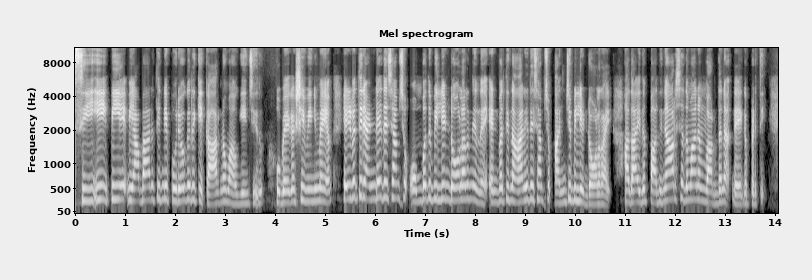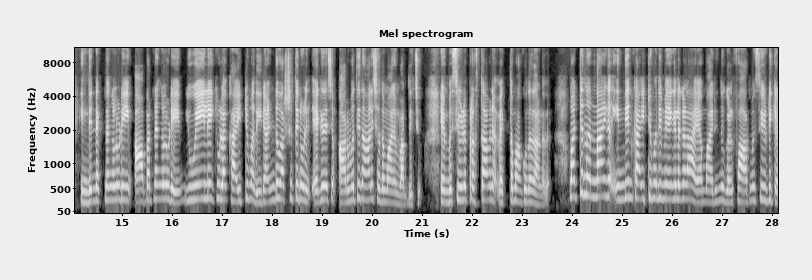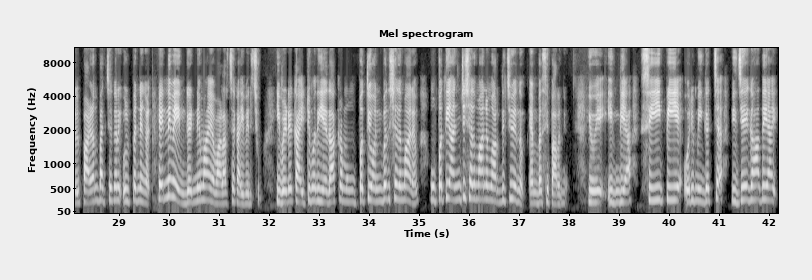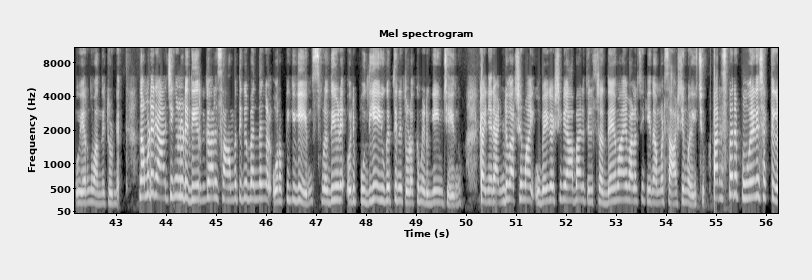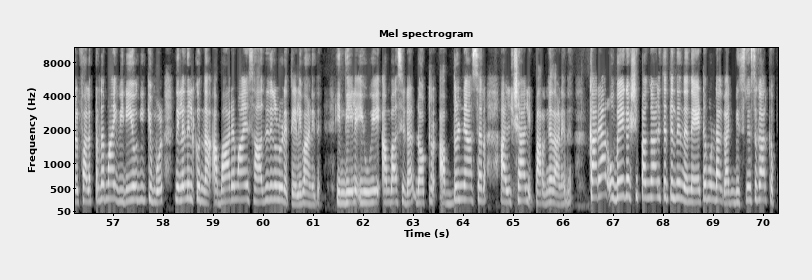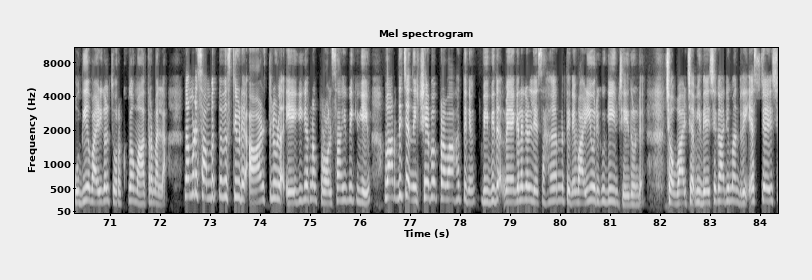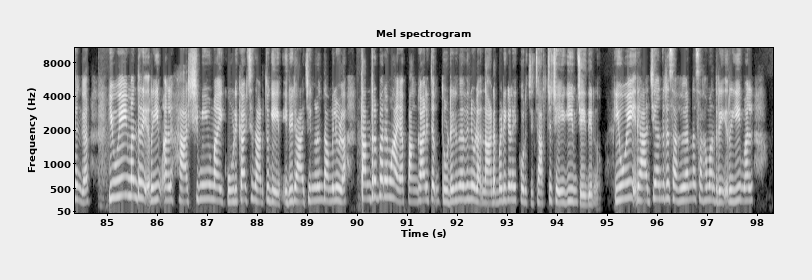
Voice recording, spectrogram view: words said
സിഇ പി എ വ്യാപാരത്തിന്റെ പുരോഗതിക്ക് കാരണമാവുകയും ചെയ്തു. ഉഭയകക്ഷി വിനിമയം എഴുപത്തിരണ്ട് ദശാംശം ഒമ്പത് ബില്യൺ ഡോളറിൽ നിന്ന് എൺപത്തിനാല് ദശാംശം അഞ്ച് ബില്യൺ ഡോളറായി. അതായത് പതിനാറ് ശതമാനം വർധന രേഖപ്പെടുത്തി. ഇന്ത്യൻ രത്നങ്ങളുടെയും ആഭരണങ്ങളുടെയും യു എയിലേക്കുള്ള കയറ്റുമതി രണ്ട് വർഷത്തിനുള്ളിൽ ഏകദേശം അറുപത്തിനാല് ശതമാനം വർദ്ധിച്ചു എംബസിയുടെ പ്രസ്താവന വ്യക്തമാക്കുന്നതാണത്. മറ്റ് നിർണായക ഇന്ത്യൻ കയറ്റുമതി മേഖലകളായ മരുന്നുകൾ ഫാർമസ്യൂട്ടിക്കൽ പഴം പച്ചക്കറി ഉൽപ്പന്നങ്ങൾ എന്നിവയും ഗണ്യമായ വളർച്ച കൈവരിച്ചു. ഇവയുടെ കയറ്റുമതി യഥാക്രമം മുപ്പത്തി ഒൻപത് ശതമാനം മുപ്പത്തി അഞ്ച് ശതമാനം വർദ്ധിച്ചുവെന്നും എംബസി പറഞ്ഞു. U A India C P A ഒരു മികച്ച വിജയഗാഥയായി ഉയർന്നു വന്നിട്ടുണ്ട്. നമ്മുടെ രാജ്യങ്ങളുടെ ദീർഘകാല സാമ്പത്തിക ബന്ധങ്ങൾ ഉറപ്പിക്കുകയും സ്മൃതിയുടെ ഒരു പുതിയ യുഗത്തിന് തുടക്കമിടുകയും ചെയ്യുന്നു. കഴിഞ്ഞ രണ്ടു വർഷമായി ഉഭയകക്ഷി വ്യാപാരത്തിൽ ശ്രദ്ധേയമായ വളർച്ചയ്ക്ക് നമ്മൾ സാക്ഷ്യം വഹിച്ചു. പരസ്പര പൂരക ശക്തികൾ ഫലപ്രദമായി വിനിയോഗിക്കുമ്പോൾ നിലനിൽക്കുന്ന അപാരമായ സാധ്യതകളുടെ തെളിവാണിത്. ഇന്ത്യയിലെ U A ambassador doctor Abdul Nasser Alshali പറഞ്ഞതാണിത്. കരാർ ഉഭയകക്ഷി പങ്കാളിത്തത്തിൽ നിന്ന് നേട്ടമുണ്ടാകാൻ ബിസിനസ്സുകാർക്ക് പുതിയ വഴികൾ തുറക്കുക മാത്രമല്ല നമ്മുടെ സമ്പദ് വ്യവസ്ഥയുടെ ആഴത്തിലുള്ള ഏകീകരണം പ്രോത്സാഹിപ്പിക്കുകയും വർദ്ധിച്ച നിക്ഷേപ പ്രവാഹത്തിനും വിവിധ മേഖലകളിലെ സഹകരണത്തിന് വഴിയൊരുക്കുകയും ചെയ്തുണ്ട്. ചൊവ്വാഴ്ച വിദേശകാര്യമന്ത്രി എസ് ജയശങ്കർ യു എ മന്ത്രി റീം അൽ ഹാഷിമിയുമായി കൂടിക്കാഴ്ച നടത്തുകയും ഇരു രാജ്യങ്ങളും തമ്മിലുള്ള തന്ത്രപരമായ പങ്കാളിത്തം തുടരുന്നതിനുള്ള നടപടികളെക്കുറിച്ച് ചർച്ച ചെയ്യുകയും ചെയ്തിരുന്നു. യു എ രാജ്യാന്തര സഹകരണ സഹമന്ത്രി റീം അൽ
